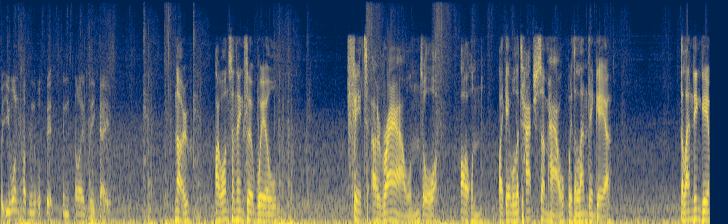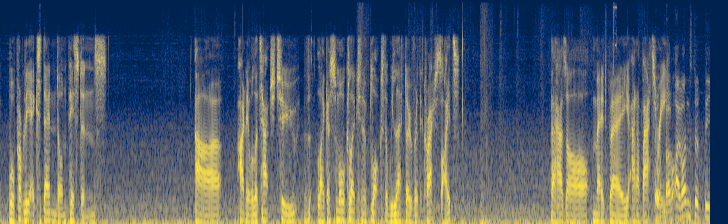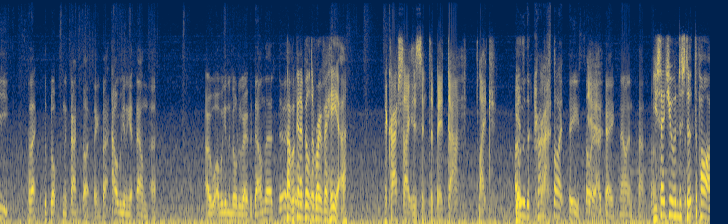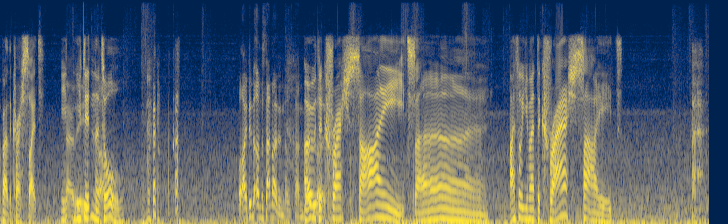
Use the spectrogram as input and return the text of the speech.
But you want something that will fit inside the cave. No, I want something that will fit around or on, like it will attach somehow with a landing gear. The landing gear will probably extend on pistons, uh, and it will attach to th- like a small collection of blocks that we left over at the crash site. That has our med bay and a Sure. battery. So I've, I've understood the collect the blocks from the crash site thing, but how are we going to get down there? Oh, are we going to build a rover down there to do it? No, we're going to build a or what? rover here. The crash site isn't a bit down, like. Oh, Yeah, the the crash ground. site piece. Sorry. Yeah. Okay, now I understand. You said you understood the part about the crash site. You, No, you didn't at all. Well, I didn't understand. I didn't understand. Oh, the I? crash site. Ah. I thought you meant the crash site. Uh,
